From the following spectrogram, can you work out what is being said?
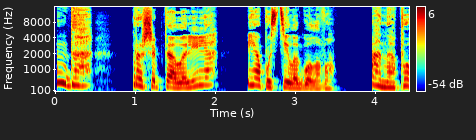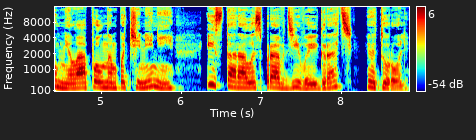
«Да», — прошептала Лиля и опустила голову. Она помнила о полном подчинении и старалась правдиво играть эту роль.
